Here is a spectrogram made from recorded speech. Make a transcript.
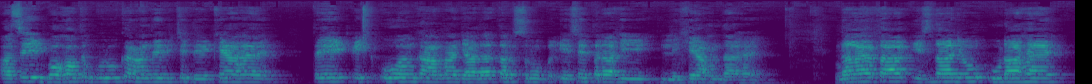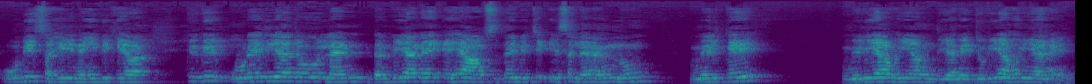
ਅਸੀਂ ਬਹੁਤ ਗੁਰੂ ਘਰਾਂ ਦੇ ਵਿੱਚ ਦੇਖਿਆ ਹੈ ਤੇ ਇੱਕ ਓੰਕਾਰ ਦਾ ਜ਼ਿਆਦਾਤਰ ਸਰੂਪ ਇਸੇ ਤਰ੍ਹਾਂ ਹੀ ਲਿਖਿਆ ਹੁੰਦਾ ਹੈ। ਨਾ ਤਾਂ ਇਸ ਦਾ ਜੋ ਊੜਾ ਹੈ, ਉਹ ਵੀ ਸਹੀ ਨਹੀਂ ਲਿਖਿਆ ਕਿਉਂਕਿ ਊੜੇ ਦੀਆਂ ਜੋ ਲਾਈਨ ਡੰਡੀਆਂ ਨੇ, ਇਹ ਆਪਸ ਦੇ ਵਿੱਚ ਇਸ ਲਾਈਨ ਨੂੰ ਮਿਲ ਕੇ ਮਿਲੀਆਂ ਹੋਈਆਂ ਹੁੰਦੀਆਂ ਨੇ, ਜੁੜੀਆਂ ਹੋਈਆਂ ਨੇ।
